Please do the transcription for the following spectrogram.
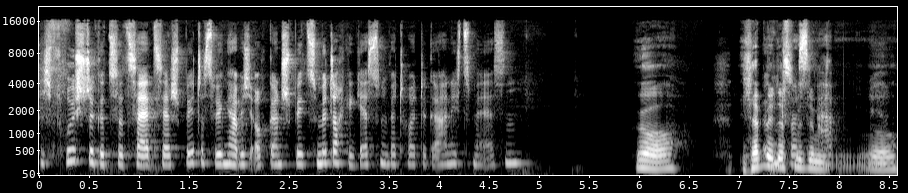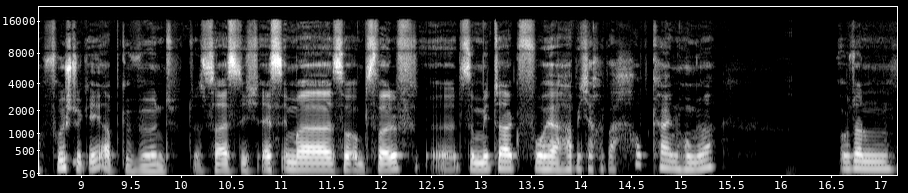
Ich frühstücke zurzeit sehr spät, deswegen habe ich auch ganz spät zu Mittag gegessen und werde heute gar nichts mehr essen. Ja, ich habe mir das mit dem ab, ja. Frühstück eh abgewöhnt. Das heißt, ich esse immer so um 12 äh, zum Mittag. Vorher habe ich auch überhaupt keinen Hunger. Und dann,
